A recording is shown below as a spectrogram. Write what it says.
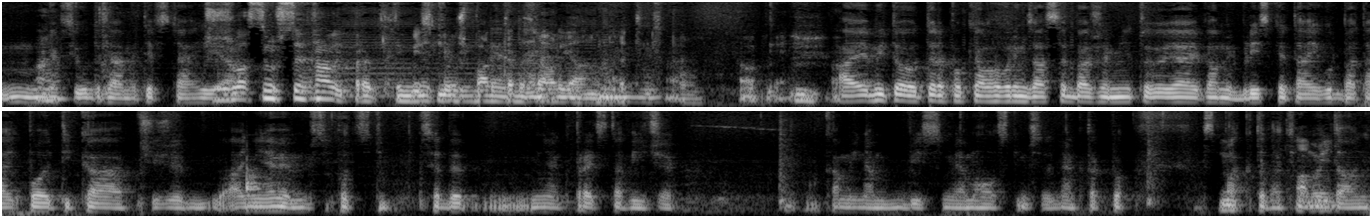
nech si udržajme tie vzťahy. Čiže vlastne už ste hrali predtým. My sme už párkrát hrali, áno, predtým spolu. Okay. A je mi to, teda pokiaľ hovorím za seba, že mne to je aj veľmi blízke, tá ich hudba, tá ich politika, čiže ani neviem si v podstate sebe nejak predstaviť, že kam inám by som ja mohol s kým sa nejak takto spaktovať momentálne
